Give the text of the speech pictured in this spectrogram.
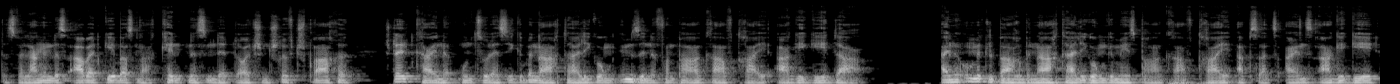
Das Verlangen des Arbeitgebers nach Kenntnissen der deutschen Schriftsprache stellt keine unzulässige Benachteiligung im Sinne von § 3 AGG dar. Eine unmittelbare Benachteiligung gemäß § 3 Absatz 1 AGG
